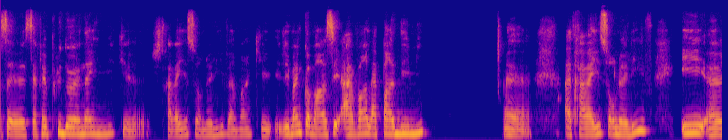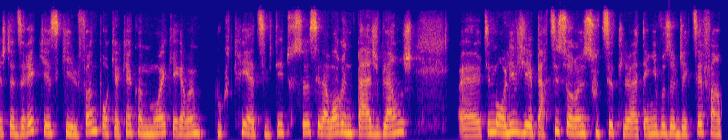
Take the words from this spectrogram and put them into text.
ça, ça, fait plus d'un an et demi que je travaillais sur le livre avant. J'ai même commencé avant la pandémie. Euh, à travailler sur le livre. Et euh, je te dirais que ce qui est le fun pour quelqu'un comme moi, qui a quand même beaucoup de créativité, tout ça, c'est d'avoir une page blanche. Euh, tu sais, mon livre, je l'ai parti sur un sous-titre, Atteignez vos objectifs en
